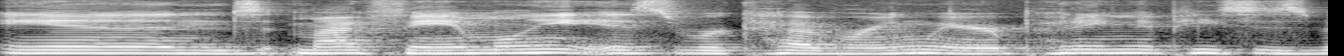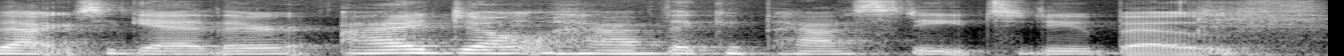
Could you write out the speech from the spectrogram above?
and my family is recovering. We are putting the pieces back together. I don't have the capacity to do both.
